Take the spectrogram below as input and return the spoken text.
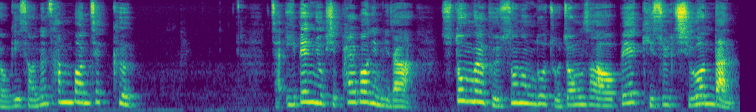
여기서는 3번 체크. 자, 268번입니다. 수돗물 불소농도 조정 사업의 기술 지원단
